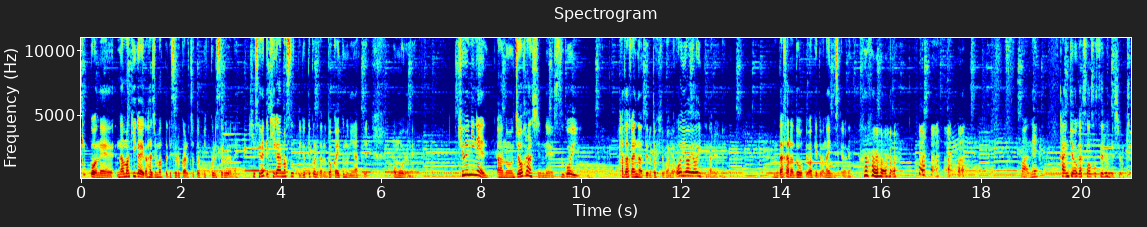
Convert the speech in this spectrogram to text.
結構ね生着替えが始まったりするからちょっとびっくりするよね。せめて着替えますって言ってくれたらどっか行くのになって思うよね。急にねあの上半身ねすごい裸になってる時とかねおいおいおいってなるよね。だからどうってわけではないんですけどね。まあね環境がそうさせるんでしょうきっ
